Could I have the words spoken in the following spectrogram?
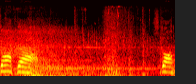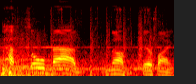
Stop that! Stop that! So mad! Enough. Terrifying.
